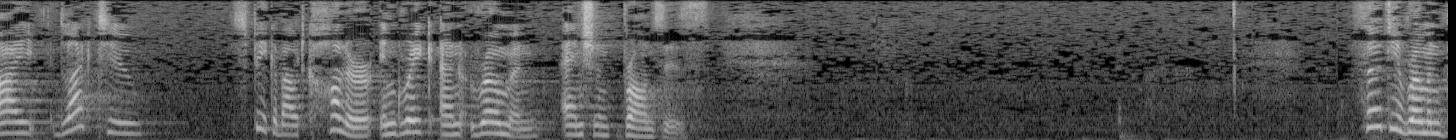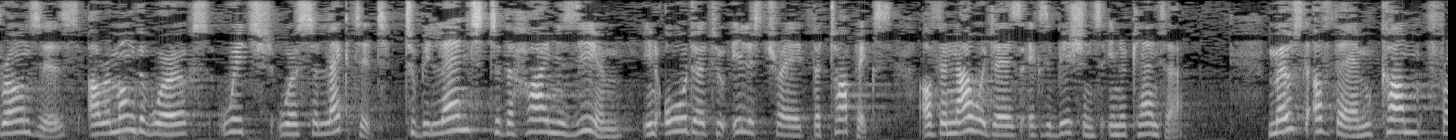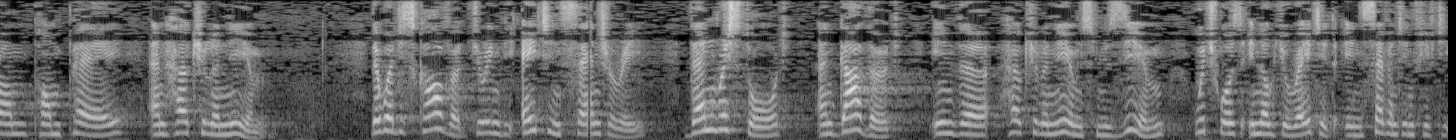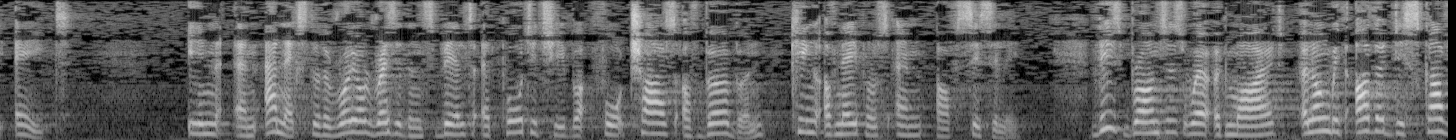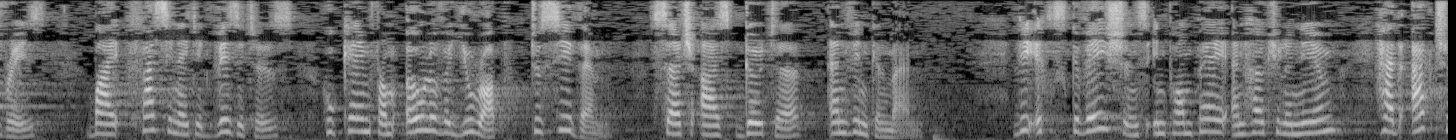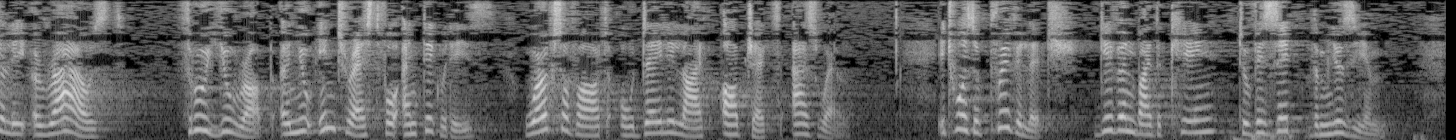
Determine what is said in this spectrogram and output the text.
I'd like to speak about color in Greek and Roman ancient bronzes. Thirty Roman bronzes are among the works which were selected to be lent to the High Museum in order to illustrate the topics of the nowadays exhibitions in Atlanta. Most of them come from Pompeii and Herculaneum. They were discovered during the 18th century, then restored and gathered in the Herculaneum's museum, which was inaugurated in 1758 in an annex to the royal residence built at Portici for Charles of Bourbon, King of Naples and of Sicily. These bronzes were admired, along with other discoveries, by fascinated visitors who came from all over Europe to see them, such as Goethe and Winckelmann. The excavations in Pompeii and Herculaneum had actually aroused through Europe a new interest for antiquities, works of art or daily life objects as well. It was a privilege given by the king to visit the museum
